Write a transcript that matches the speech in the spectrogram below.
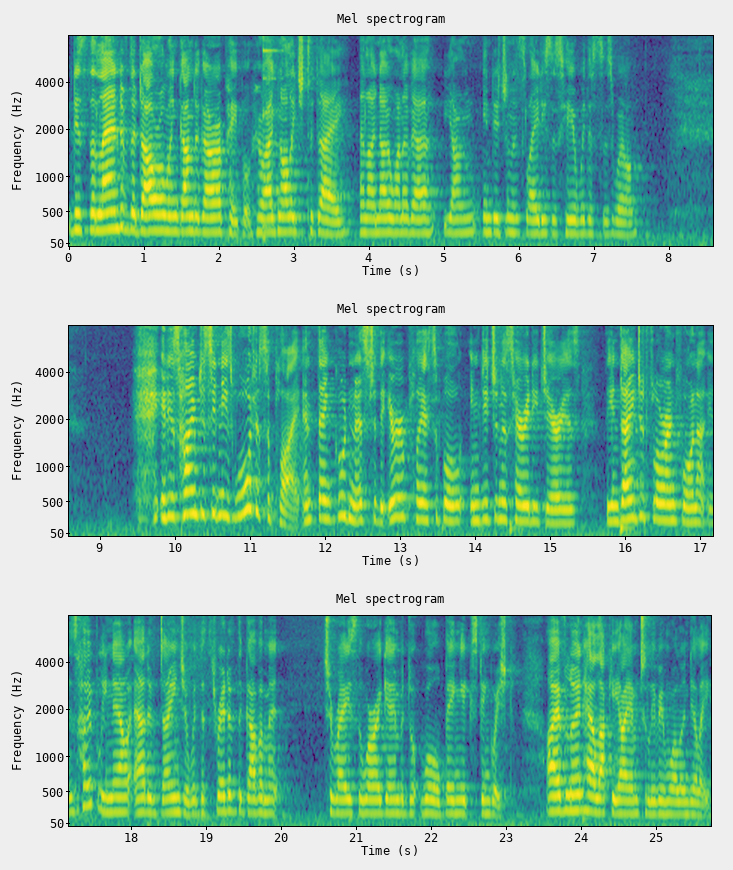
It is the land of the Dharawal and Gundungurra people who I acknowledge today, and I know one of our young Indigenous ladies is here with us as well. It is home to Sydney's water supply, and thank goodness to the irreplaceable Indigenous heritage areas, the endangered flora and fauna is hopefully now out of danger with the threat of the government to raise the Warragamba wall being extinguished. I have learned how lucky I am to live in Wollondilly.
